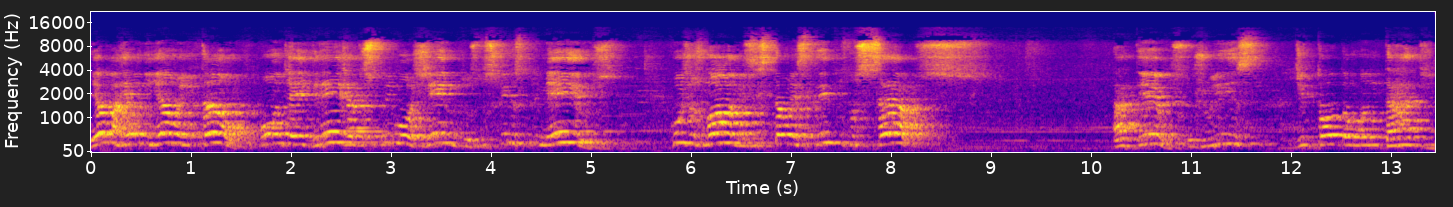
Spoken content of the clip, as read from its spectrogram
É uma reunião, então, onde a igreja dos primogênitos, dos filhos primeiros, cujos nomes estão escritos nos céus, a Deus, o juiz de toda a humanidade,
